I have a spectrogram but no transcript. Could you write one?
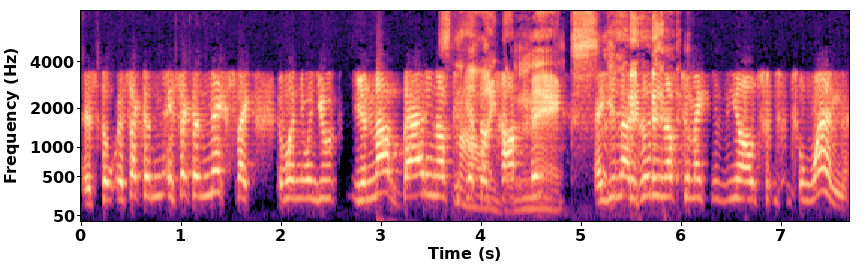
It's the it's like the it's like the Knicks. Like when when you you're not bad enough to not get the like top the pick, and you're not good enough to make the- you know to, to- to win.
